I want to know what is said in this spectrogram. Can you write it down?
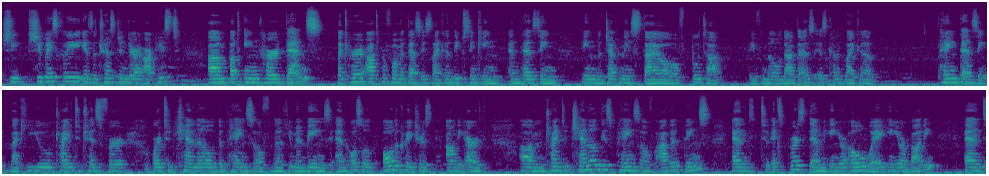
she she basically is a transgender artist, um, but in her dance, like her art performance dance is like a lip syncing and dancing in the Japanese style of butoh. If you know that dance, it's kind of like a pain dancing, like you trying to transfer or to channel the pains of the human beings and also all the creatures on the earth um, trying to channel these pains of other things and to express them in your own way in your body. And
